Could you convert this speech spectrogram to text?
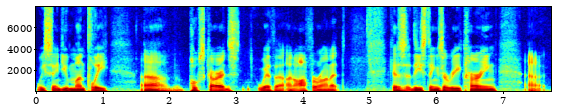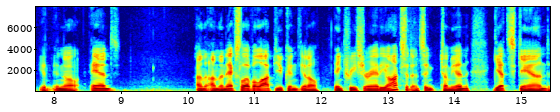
We send you monthly uh, postcards with uh, an offer on it because these things are recurring, uh, you, you, know, and on, on the next level up, you can, you know, increase your antioxidants and come in, get scanned,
